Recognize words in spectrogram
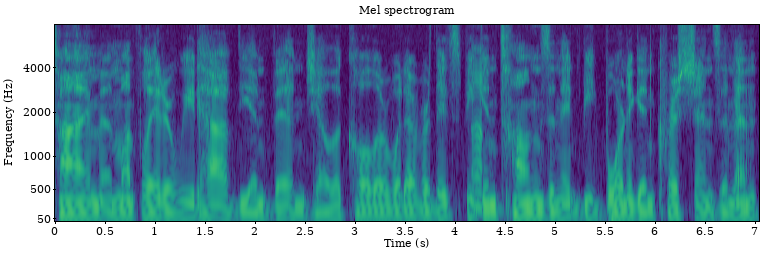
time, a month later, we'd have the evangelical or whatever. They'd speak in tongues and they'd be born again Christians, and then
